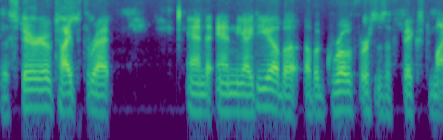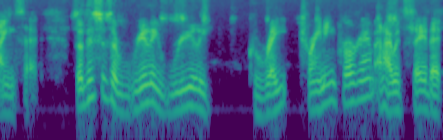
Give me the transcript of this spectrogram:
the stereotype threat, and, and the idea of a, of a growth versus a fixed mindset. So this is a really, really great training program. And I would say that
